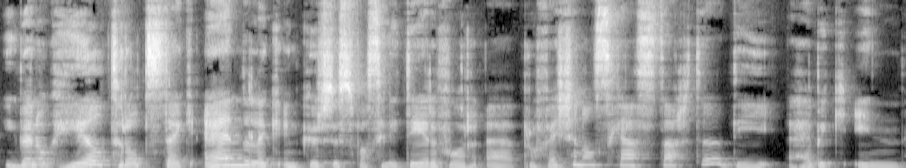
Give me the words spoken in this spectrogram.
Ik ben ook heel trots dat ik eindelijk een cursus faciliteren voor uh, professionals ga starten. Die heb ik in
